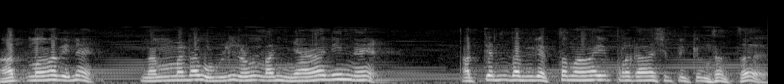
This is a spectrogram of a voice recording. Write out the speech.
ആത്മാവിന് നമ്മുടെ ഉള്ളിലുള്ള ഞാനിനെ അത്യന്തം വ്യക്തമായി പ്രകാശിപ്പിക്കുന്നത്.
